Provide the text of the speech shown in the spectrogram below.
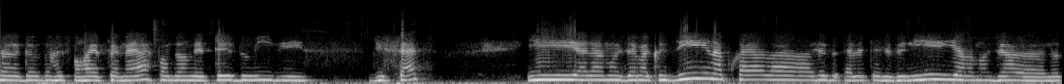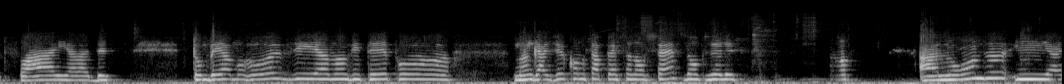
euh, dans un restaurant éphémère pendant l'été 2017. Et elle a mangé ma cuisine. Après, elle, était revenue. Elle a mangé autre fois. Et elle a tombé amoureuse et elle m'a invité pour m'engager comme sa personnel chef. Donc, je l'ai à Londres et à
